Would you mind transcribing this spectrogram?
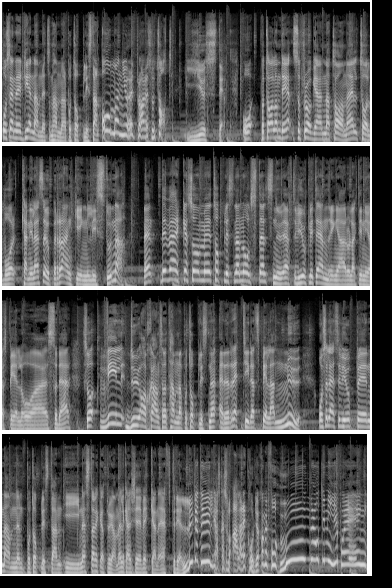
Och sen är det det namnet som hamnar på topplistan om man gör ett bra resultat. Just det. Och på tal om det så frågar Nathanael, 12 år, kan ni läsa upp rankinglistorna? Men det verkar som eh, topplistorna nollställts nu efter vi gjort lite ändringar och lagt in nya spel och eh, sådär. Så vill du ha chansen att hamna på topplistorna är det rätt tid att spela nu. Och så läser vi upp eh, namnen på topplistan i nästa veckas program, eller kanske veckan efter det. Lycka till! Jag ska slå alla rekord. Jag kommer få 189 poäng!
